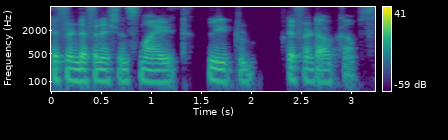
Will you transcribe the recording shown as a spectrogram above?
different definitions might lead to different outcomes.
